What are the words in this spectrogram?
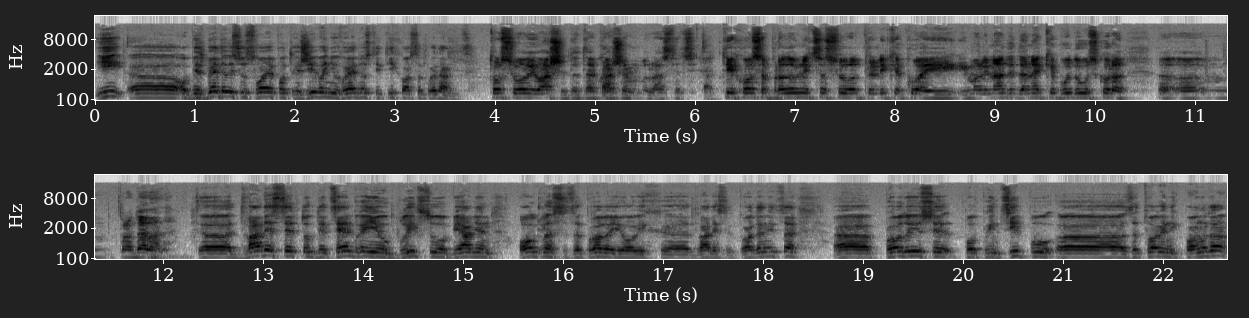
i e, obezbedili su svoje potraživanje u vrednosti tih osam prodavnica. To su ovi vaši, da tako, kažem, vlasnici. Tako. Tih osam prodavnica su otprilike koje imali nade da neke budu uskoro e, e, prodavane. 20. decembra je u Blicu objavljen oglas za prodaju ovih 20 prodavnica. Prodaju se po principu zatvorenih ponuda,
